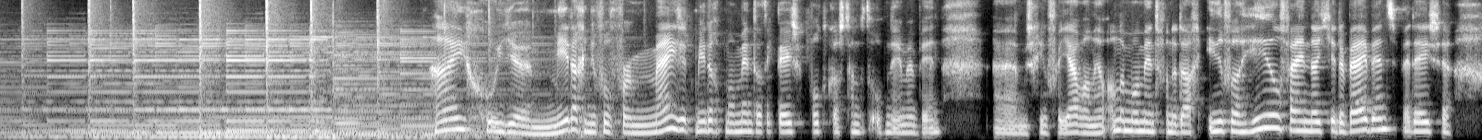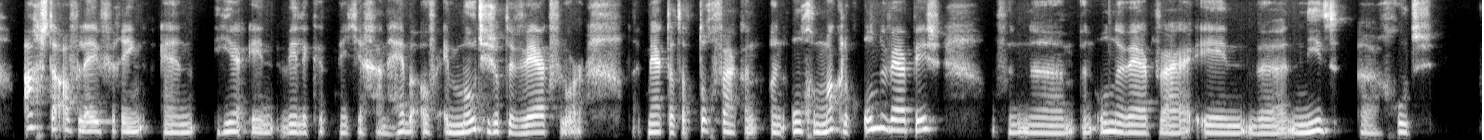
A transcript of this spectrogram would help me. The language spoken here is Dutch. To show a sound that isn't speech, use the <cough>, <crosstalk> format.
Hi, goedemiddag. In ieder geval voor mij is het middag het moment dat ik deze podcast aan het opnemen ben. Uh, misschien voor jou wel een heel ander moment van de dag. In ieder geval heel fijn dat je erbij bent bij deze achtste aflevering. En hierin wil ik het met je gaan hebben over emoties op de werkvloer. Ik merk dat dat toch vaak een, een ongemakkelijk onderwerp is. Of een, uh, een onderwerp waarin we niet uh, goed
